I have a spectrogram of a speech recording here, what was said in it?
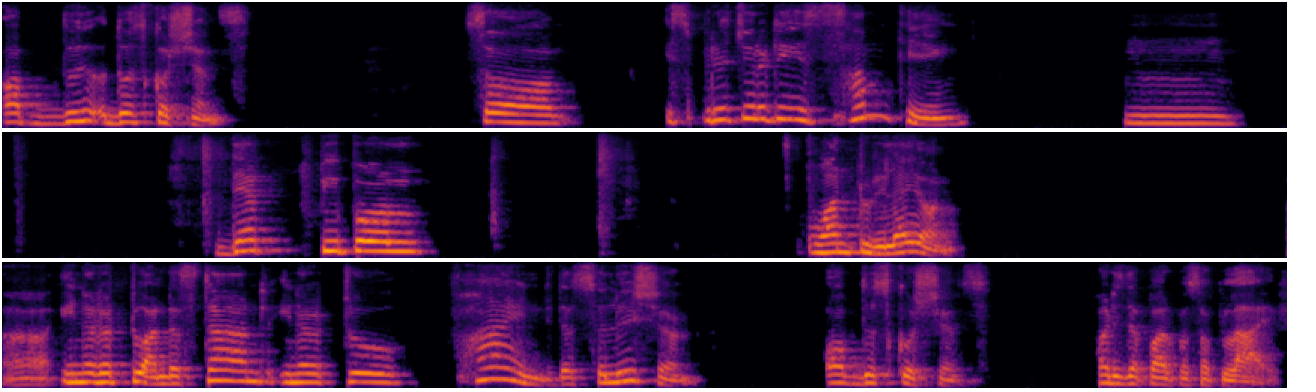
of th- those questions. So spirituality is something mm, that people want to rely on uh, in order to understand, in order to find the solution of those questions. What is the purpose of life?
